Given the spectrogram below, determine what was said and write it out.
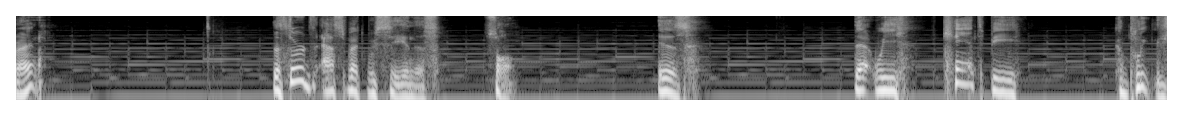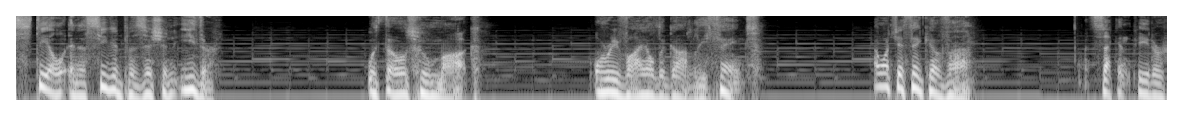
Right? The third aspect we see in this psalm is that we can't be completely still in a seated position either with those who mock or revile the godly things. I want you to think of uh, 2 Peter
